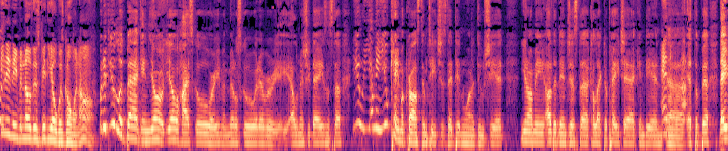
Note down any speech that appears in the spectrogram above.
He didn't even know this video was going on. But if you look back in your your high school or even middle school or whatever elementary days and stuff, you I mean you came across them teachers that didn't want to do shit. You know what I mean? Other than just uh, collect a paycheck and then And uh, I- at the bell they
